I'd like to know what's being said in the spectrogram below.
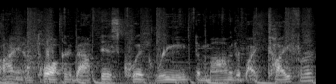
I am talking about this quick read thermometer by Typhur.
